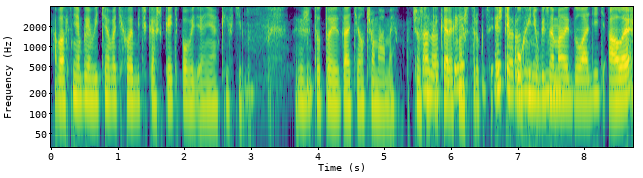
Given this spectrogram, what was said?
A vlastne ja budem vyťahovať chlebička, keď povedia nejaký vtip. Takže toto je zatiaľ, čo máme, čo sa ano, týka rekonštrukcie. Je, Ešte je kuchyňu by sme mhm. mali doladiť, ale...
